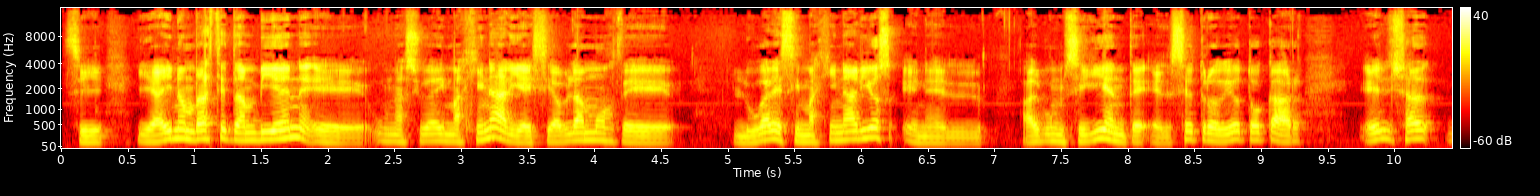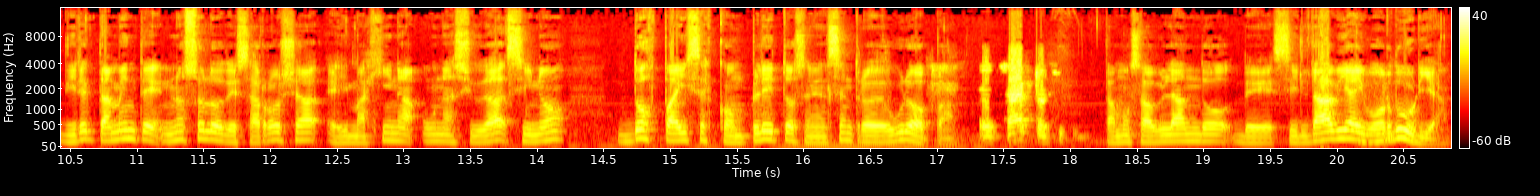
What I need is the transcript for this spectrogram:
Sí, y ahí nombraste también eh, una ciudad imaginaria y si hablamos de lugares imaginarios en el álbum siguiente, El Cetro de Otocar, él ya directamente no solo desarrolla e imagina una ciudad, sino dos países completos en el centro de Europa. Exacto. Estamos hablando de Sildavia y Borduria.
